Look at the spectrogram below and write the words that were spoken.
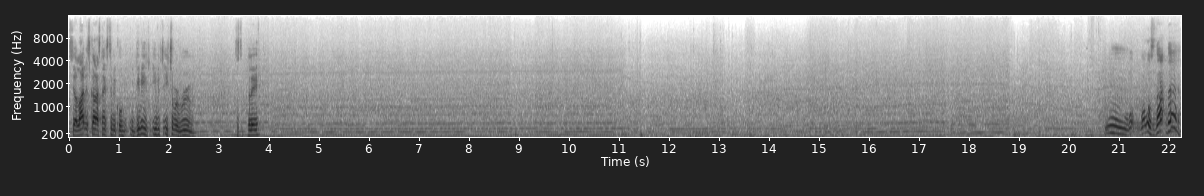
See, I like this guy that's next to me. We'll give each, each, other room just to play. Ooh, what, what was that there?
